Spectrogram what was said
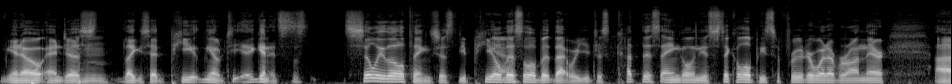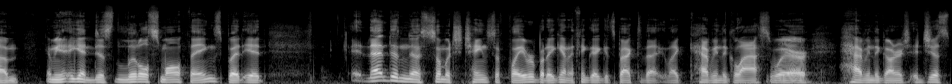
you know, and just Mm-hmm. like you said, peel. You know, t- again, it's silly little things. Just you peel Yeah. this a little bit, that where you just cut this angle and you stick a little piece of fruit or whatever on there. Um, I mean, again, just little small things, but it that doesn't so much change the flavor. But again, I think that gets back to that like having the glassware, Yeah. having the garnish. It just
